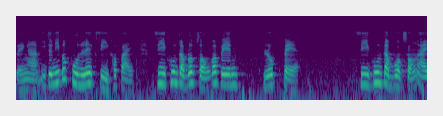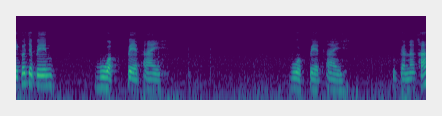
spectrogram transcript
สวยงาม อีตัวนี้ก็คูณเลข 4 เข้าไป 4 คูณกับลบ 2 ก็เป็นลบ 8 4 คูณกับบวก 2i ก็จะเป็นบวก 8i บวก 8i พูดกันนะคะ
